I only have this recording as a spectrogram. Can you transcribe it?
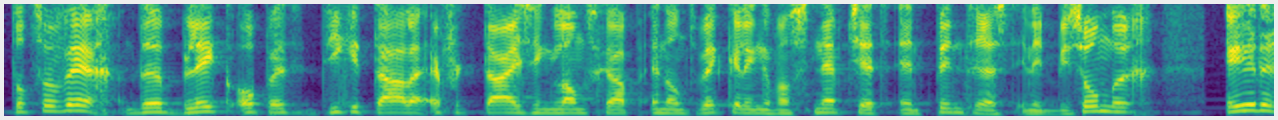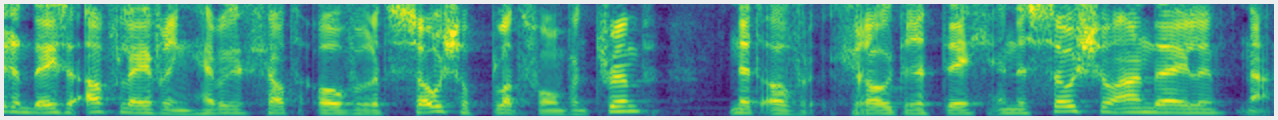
Tot zover de blik op het digitale advertising landschap en de ontwikkelingen van Snapchat en Pinterest in het bijzonder. Eerder in deze aflevering heb ik het gehad over het social platform van Trump. Net over grotere tech en de social aandelen. Nou,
